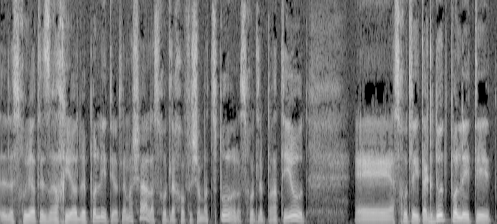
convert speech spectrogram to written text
לזכויות אזרחיות ופוליטיות, למשל, הזכות לחופש המצפון, הזכות לפרטיות, אה, הזכות להתאגדות פוליטית,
